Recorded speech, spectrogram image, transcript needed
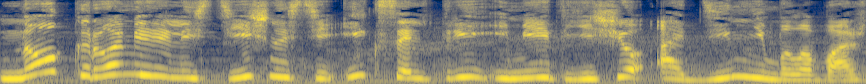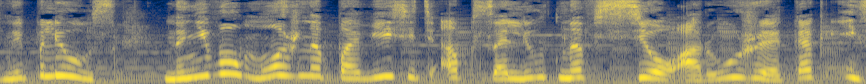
Но кроме реалистичности, XL3 имеет еще один немаловажный плюс. На него можно повесить абсолютно все оружие, как из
